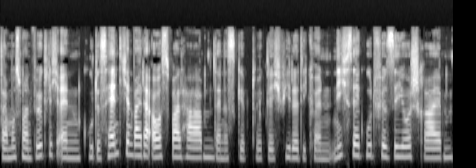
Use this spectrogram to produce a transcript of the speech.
Da muss man wirklich ein gutes Händchen bei der Auswahl haben, denn es gibt wirklich viele, die können nicht sehr gut für SEO schreiben.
